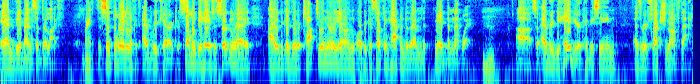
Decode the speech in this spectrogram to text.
and the events of their life. Right. It's a simple way to look at every character. Someone behaves a certain way either because they were taught to when they were young or because something happened to them that made them that way. Uh, so every behavior can be seen as a reflection off that.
